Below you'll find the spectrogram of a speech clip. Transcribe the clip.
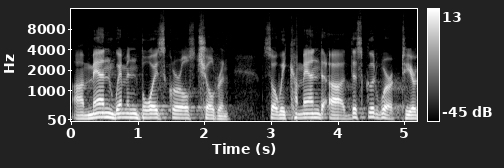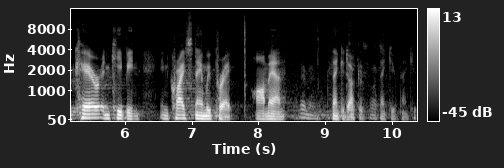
uh, men, women, boys, girls, children. So we commend uh, this good work to your care and keeping. In Christ's name we pray. Amen. Amen. Thank you, Doctor. Thank you. Thank you.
